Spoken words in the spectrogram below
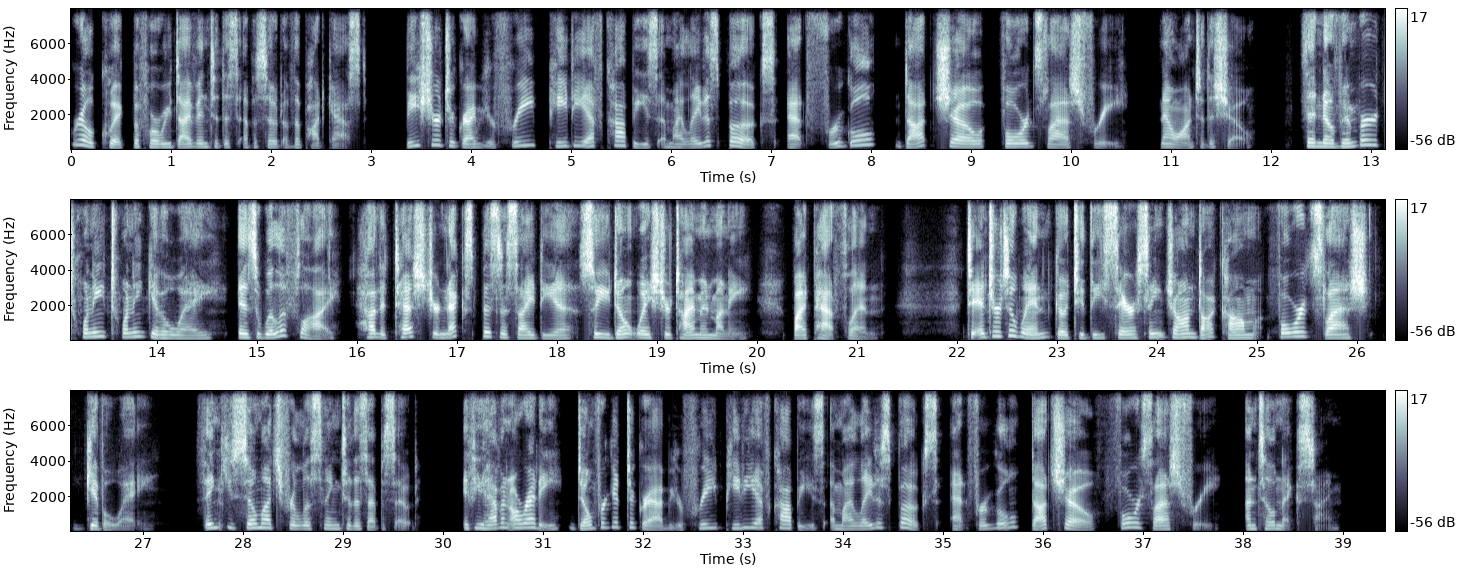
real quick before we dive into this episode of the podcast. Be sure to grab your free PDF copies of my latest books at frugal.show forward slash free. Now, on to the show. The November 2020 giveaway is Will It Fly? How to Test Your Next Business Idea So You Don't Waste Your Time and Money by Pat Flynn. To enter to win, go to thesarahstjohn.com forward slash giveaway. Thank you so much for listening to this episode. If you haven't already, don't forget to grab your free PDF copies of my latest books at frugal.show forward slash free. Until next time.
